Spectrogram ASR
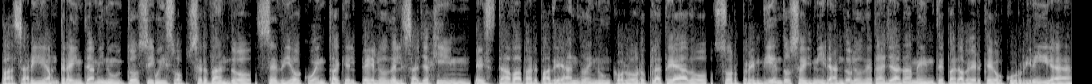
Pasarían 30 minutos y Whis observando, se dio cuenta que el pelo del Saiyajin estaba parpadeando en un color plateado, sorprendiéndose y mirándolo detalladamente para ver qué ocurriría.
